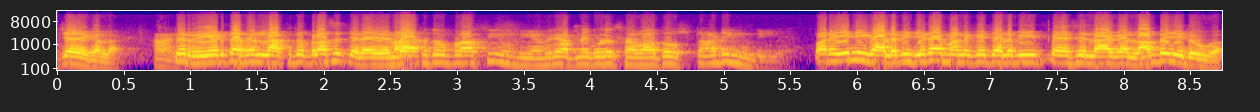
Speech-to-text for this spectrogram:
ਜੈ ਗੱਲ। ਆ। ਤੇ ਰੇਟ ਤਾਂ ਫਿਰ ਲੱਖ ਤੋਂ ਪਲੱਸ ਚਲਿਆ ਜਾਂਦਾ। ਲੱਖ ਤੋਂ ਪਲੱਸ ਹੀ ਹੁੰਦੀਆਂ ਵੀਰੇ ਆਪਣੇ ਕੋਲੇ ਸਵਾ ਤੋਂ ਸਟਾਰਟਿੰਗ ਹੁੰਦੀ ਹੈ ਪਰ ਇਹ ਨਹੀਂ ਗੱਲ ਵੀ ਜਿਹੜਾ ਮੰਨ ਕੇ ਚੱਲ ਵੀ ਪੈਸੇ ਲਾ ਗਿਆ ਲਾਭੇ ਜੇ ਦਊਗਾ।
